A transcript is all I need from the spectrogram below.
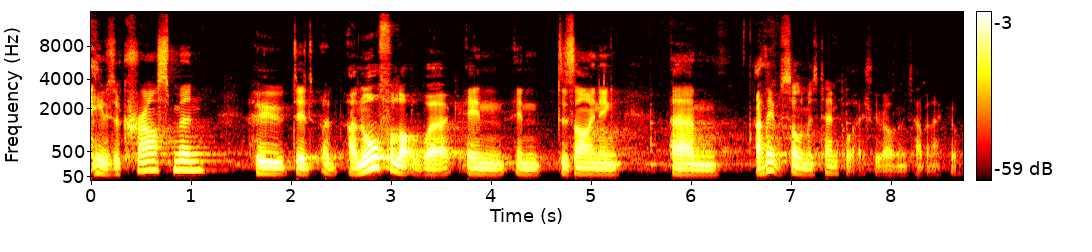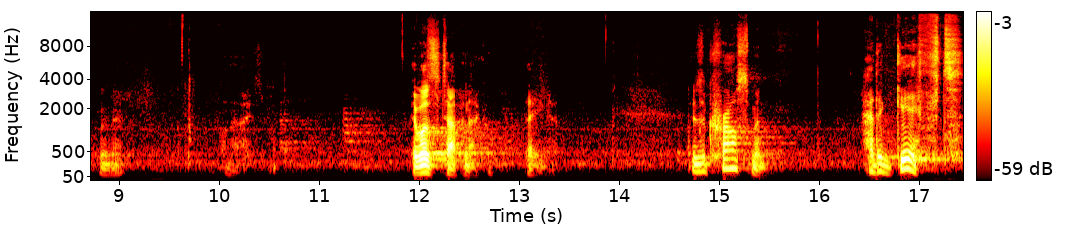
He was a craftsman who did a, an awful lot of work in, in designing, um, I think it was Solomon's Temple actually, rather than Tabernacle, wasn't it? It was a tabernacle. There you go. He was a craftsman, had a gift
